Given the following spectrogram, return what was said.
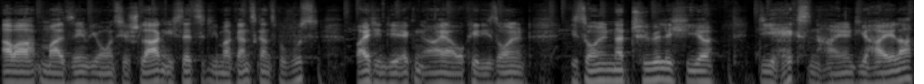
aber mal sehen, wie wir uns hier schlagen. Ich setze die mal ganz, ganz bewusst weit in die Ecken. Ah ja, okay, die sollen, die sollen natürlich hier die Hexen heilen, die Heiler.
